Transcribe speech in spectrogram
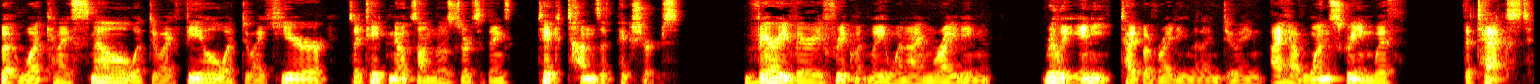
but what can I smell? What do I feel? What do I hear? So I take notes on those sorts of things, take tons of pictures. Very, very frequently when I'm writing, really any type of writing that I'm doing, I have one screen with the text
